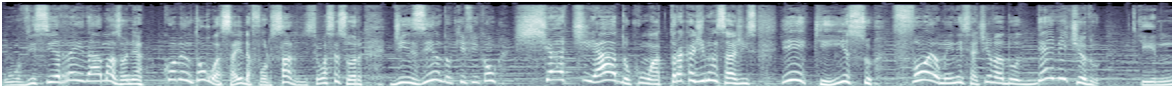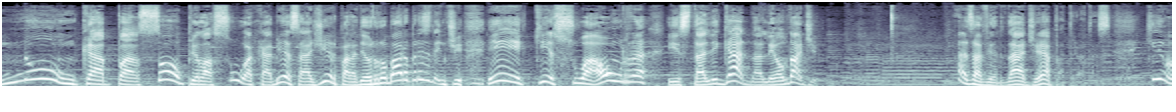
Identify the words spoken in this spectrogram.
O vice-rei da Amazônia comentou a saída forçada de seu assessor, dizendo que ficou chateado com a troca de mensagens e que isso foi uma iniciativa do demitido, que nunca passou pela sua cabeça agir para derrubar o presidente e que sua honra está ligada à lealdade. Mas a verdade é, patriotas, que o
